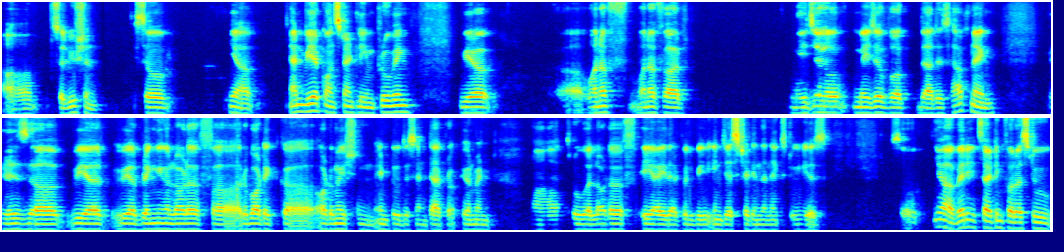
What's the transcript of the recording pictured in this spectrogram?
uh, solution. So, yeah, and we are constantly improving. We are uh, one of one of our major major work that is happening is uh, we are we are bringing a lot of uh, robotic uh, automation into this entire procurement through a lot of AI that will be ingested in the next two years. So yeah, very exciting for us to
